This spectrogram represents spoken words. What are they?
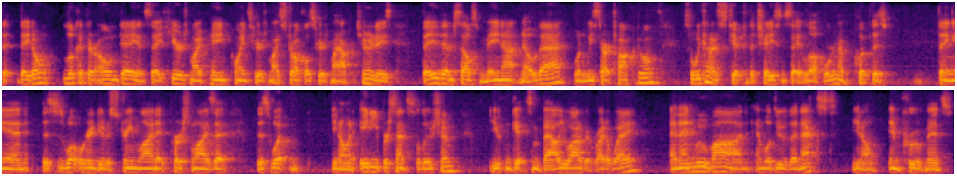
they don't look at their own day and say, here's my pain points, here's my struggles, here's my opportunities. They themselves may not know that when we start talking to them. So we kind of skip to the chase and say, look, we're going to put this thing in. This is what we're going to do to streamline it, personalize it. This is what, you know, an 80% solution. You can get some value out of it right away and then move on and we'll do the next, you know, improvements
